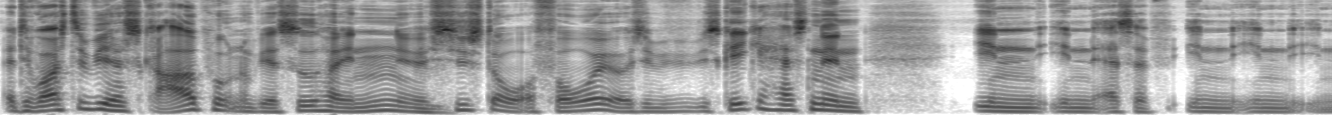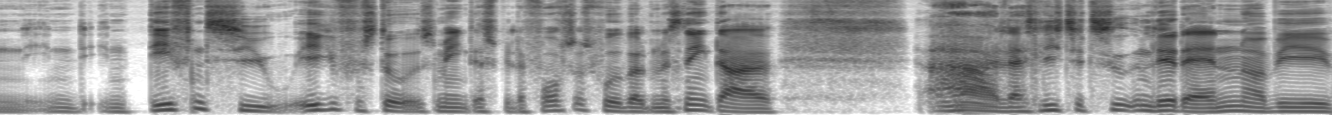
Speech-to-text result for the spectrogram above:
at det var også det, vi har skrevet på, når vi har siddet herinde øh, mm. sidste år og forrige år. Altså, vi, vi skal ikke have sådan en, en, en, altså en, en, en, en, en defensiv, ikke forstået som en, der spiller forsvarsfodbold, men sådan en, der er, ah, lad os lige til tiden lidt anden, og vi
